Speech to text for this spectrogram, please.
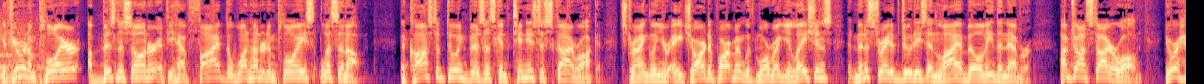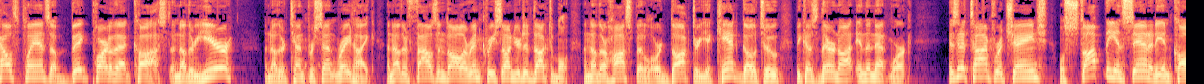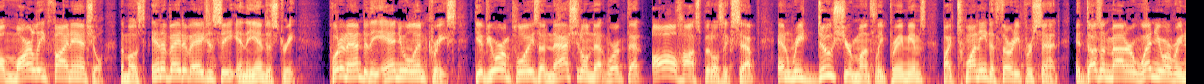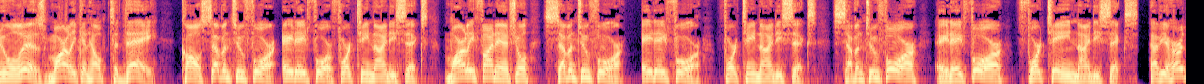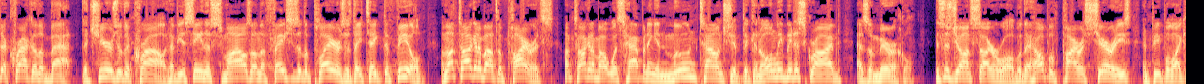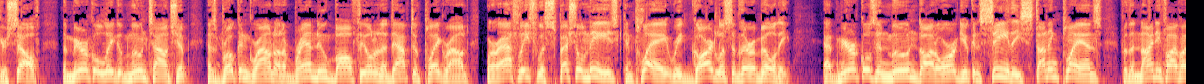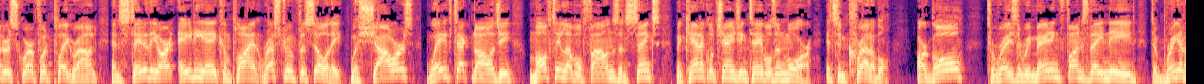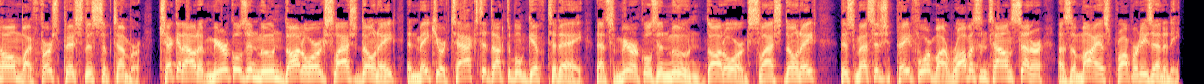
If you're an employer, a business owner, if you have 5 to 100 employees, listen up. The cost of doing business continues to skyrocket, strangling your HR department with more regulations, administrative duties, and liability than ever. I'm John Steigerwald. Your health plan's a big part of that cost. Another year, another 10% rate hike, another $1,000 increase on your deductible, another hospital or doctor you can't go to because they're not in the network. Isn't it time for a change? Well, stop the insanity and call Marley Financial, the most innovative agency in the industry. Put an end to the annual increase. Give your employees a national network that all hospitals accept and reduce your monthly premiums by 20 to 30%. It doesn't matter when your renewal is. Marley can help today. Call 724-884-1496. Marley Financial 724 884 1496. 724 884 1496. Have you heard the crack of the bat, the cheers of the crowd? Have you seen the smiles on the faces of the players as they take the field? I'm not talking about the Pirates. I'm talking about what's happening in Moon Township that can only be described as a miracle. This is John Steigerwald. With the help of Pirates Charities and people like yourself, the Miracle League of Moon Township has broken ground on a brand new ball field and adaptive playground where athletes with special needs can play regardless of their ability. At miraclesinmoon.org, you can see the stunning plans for the 9,500 square foot playground and state of the art ADA compliant restroom facility with showers, wave technology, multi level fountains and sinks, mechanical changing tables, and more. It's incredible. Our goal? To raise the remaining funds they need to bring it home by first pitch this September. Check it out at miraclesinmoon.org slash donate and make your tax deductible gift today. That's miraclesinmoon.org slash donate. This message paid for by Robinson Town Center, a Zamias Properties entity.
